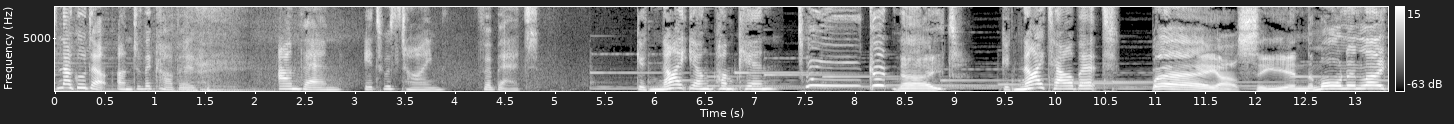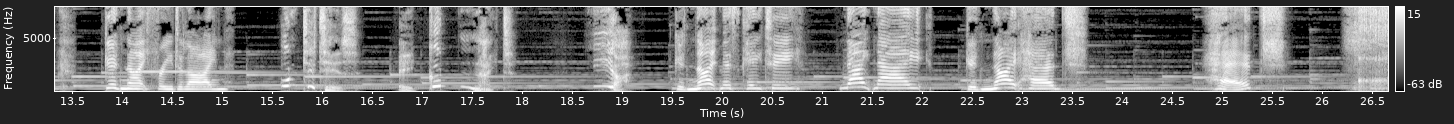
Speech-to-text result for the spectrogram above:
snuggled up under the covers, and then it was time for bed. Good night, Young Pumpkin. Night. Good night, Albert. Why, I'll see you in the morning, like. Good night, Friedeline. And it is a good night. Yeah. Good night, Miss Katy. Night, night. Good night, Hedge. Hedge?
